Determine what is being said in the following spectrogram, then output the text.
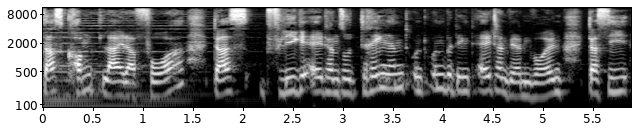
Das kommt leider vor, dass Pflegeeltern so dringend und unbedingt Eltern werden wollen, dass sie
